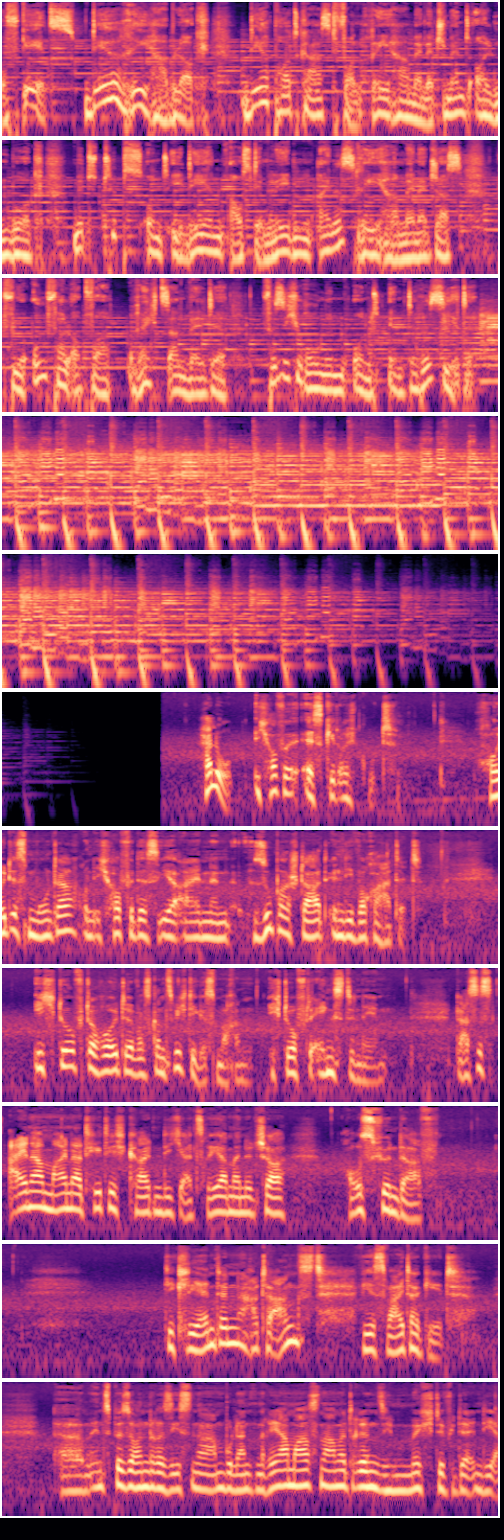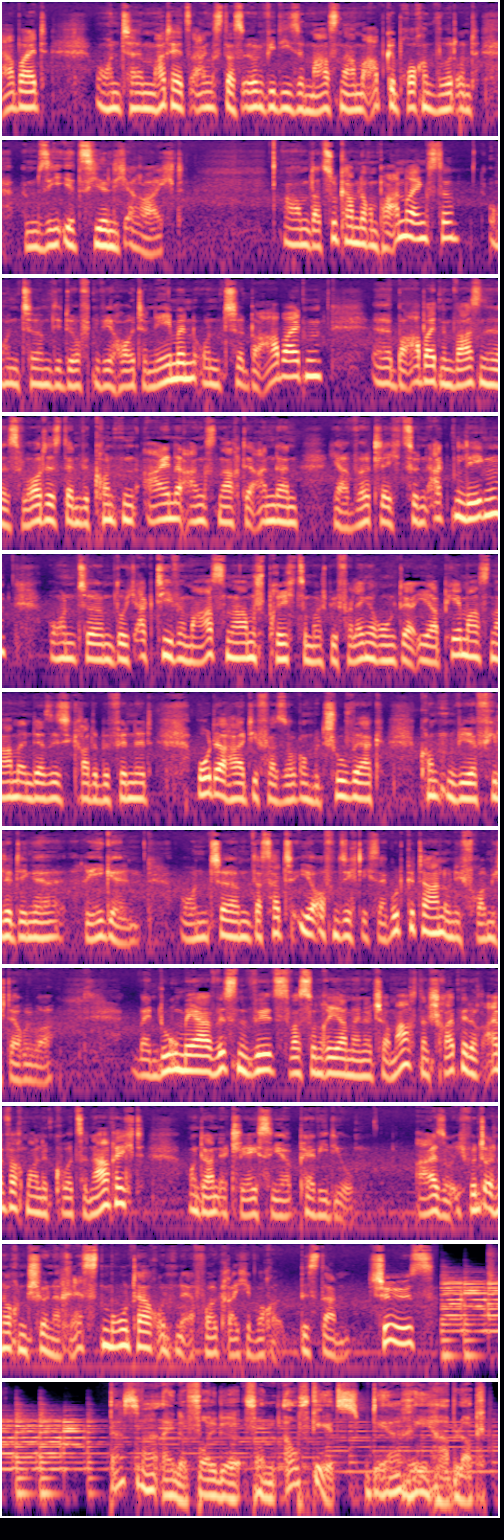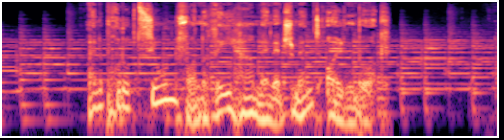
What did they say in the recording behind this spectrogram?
Auf geht's, der Reha-Blog, der Podcast von Reha Management Oldenburg mit Tipps und Ideen aus dem Leben eines Reha-Managers für Unfallopfer, Rechtsanwälte, Versicherungen und Interessierte. Hallo, ich hoffe, es geht euch gut. Heute ist Montag und ich hoffe, dass ihr einen super Start in die Woche hattet. Ich durfte heute was ganz Wichtiges machen. Ich durfte Ängste nehmen. Das ist einer meiner Tätigkeiten, die ich als Reha-Manager ausführen darf. Die Klientin hatte Angst, wie es weitergeht. Ähm, insbesondere sie ist in einer ambulanten Reha-Maßnahme drin, sie möchte wieder in die Arbeit und ähm, hatte jetzt Angst, dass irgendwie diese Maßnahme abgebrochen wird und ähm, sie ihr Ziel nicht erreicht. Ähm, dazu kamen noch ein paar andere Ängste und ähm, die dürften wir heute nehmen und äh, bearbeiten. Äh, bearbeiten im wahrsten Sinne des Wortes, denn wir konnten eine Angst nach der anderen ja wirklich zu den Akten legen und ähm, durch aktive Maßnahmen, sprich zum Beispiel Verlängerung der EAP-Maßnahme, in der sie sich gerade befindet, oder halt die Versorgung mit Schuhwerk, konnten wir viele Dinge regeln. Und ähm, das hat ihr offensichtlich sehr gut getan und ich freue mich darüber. Wenn du mehr wissen willst, was so ein Reha-Manager macht, dann schreib mir doch einfach mal eine kurze Nachricht und dann erkläre ich es dir per Video. Also, ich wünsche euch noch einen schönen Restmontag und eine erfolgreiche Woche. Bis dann. Tschüss. Das war eine Folge von Auf geht's, der Reha-Blog. Eine Produktion von Reha Management Oldenburg.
